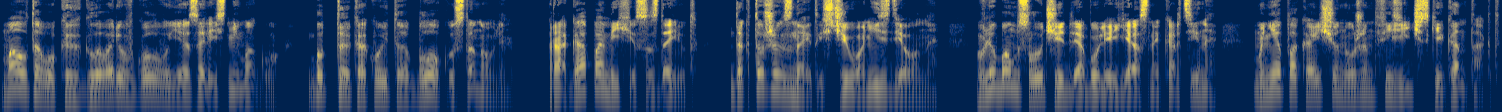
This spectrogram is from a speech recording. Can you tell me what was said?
Мало того, к их главарю в голову я залезть не могу. Будто какой-то блок установлен. Рога помехи создают. Да кто же их знает, из чего они сделаны. В любом случае, для более ясной картины — мне пока еще нужен физический контакт.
